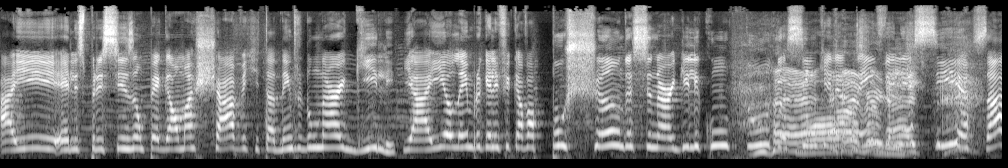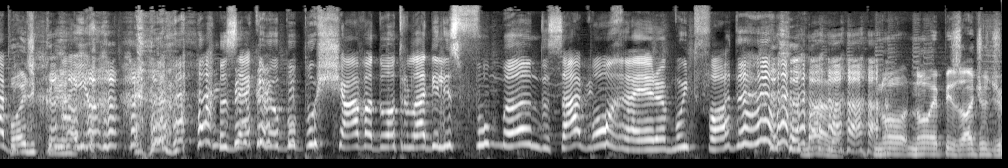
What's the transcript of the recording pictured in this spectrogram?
aí eles precisam pegar uma chave que tá dentro de um narguile. E aí eu lembro que ele ficava puxando esse narguile com tudo, assim, que ele é até verdade. envelhecia, sabe? Pode crer. Aí o, o Zeca Urubu puxava do outro lado e eles fumando, sabe? Porra, era muito foda. Mano, no, no episódio de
